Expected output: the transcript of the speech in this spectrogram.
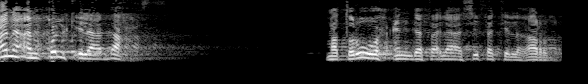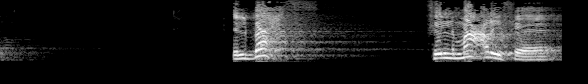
أنا انقلك إلى بحث مطروح عند فلاسفة الغرب. البحث في المعرفة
